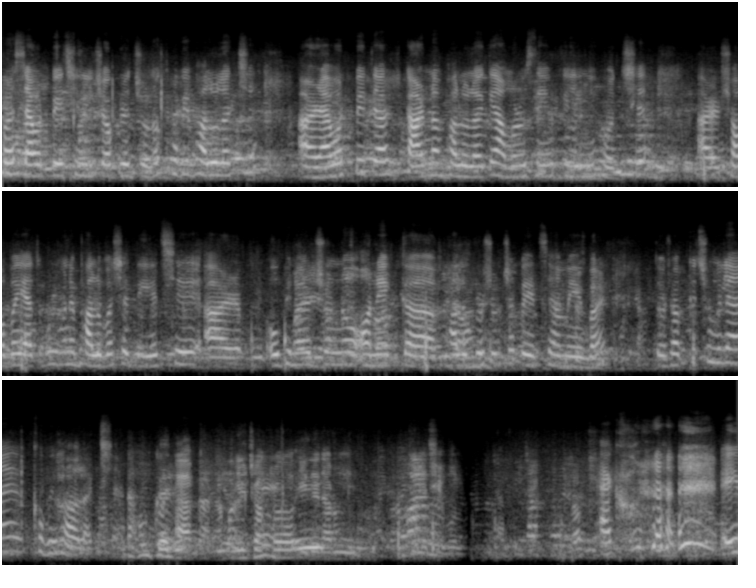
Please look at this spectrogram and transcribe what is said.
ফার্স্ট অ্যাওয়ার্ড পেয়েছি নীল চক্রের জন্য। খুবই ভালো লাগছে। আর অ্যাওয়ার্ড পেতে আর কার না ভালো লাগে, আমারও সেম ফিলিংই হচ্ছে। আর সবাই এত পরিমাণে ভালোবাসা দিয়েছে আর অভিনয়ের জন্য অনেক ভালো প্রশংসা পেয়েছি আমি এবার। তো সবকিছু মিলে খুবই ভালো লাগছে। এখন এই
